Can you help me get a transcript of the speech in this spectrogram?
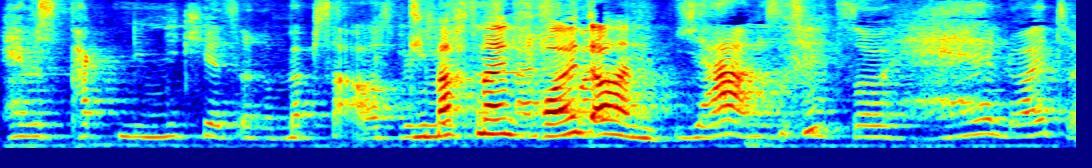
hey, was packten die Niki jetzt ihre Möpse aus? Die macht meinen Freund an. Ja, und es ist halt so, hä, Leute,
